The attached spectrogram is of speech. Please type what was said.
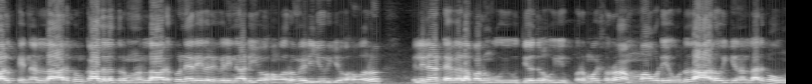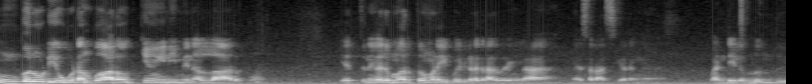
வாழ்க்கை நல்லா இருக்கும். காதல திருமணம் நல்லா இருக்கும். நிறைய பேருக்கு வெளிநாடு யோகம் வரும் வெளியூர் யோகம் வரும். வெளிநாட்டை வேலை பார்க்கும் உத்தியோகத்தில் ப்ரொமோஷன் வரும். அம்மாவுடைய உடல் ஆரோக்கியம் நல்லா இருக்கும். உங்களுடைய உடம்பு ஆரோக்கியம் இனிமேல் நல்லா இருக்கும். எத்தனை பேர் மருத்துவமனைக்கு போயிட்டு கிடக்கிறாங்க தெரியுங்களா? மேசராசிக்காரங்க. வண்டியில் விழுந்து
